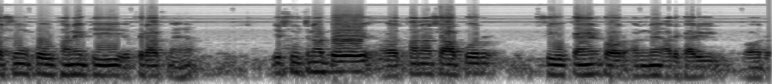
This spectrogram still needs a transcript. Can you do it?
पशुओं को उठाने की फिराक में हैं। इस सूचना पे थाना शाहपुर, सीओ कैंट और अन्य अधिकारी और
